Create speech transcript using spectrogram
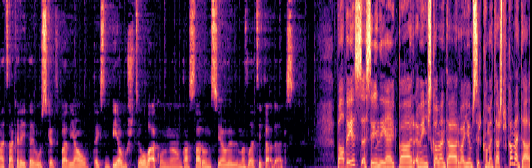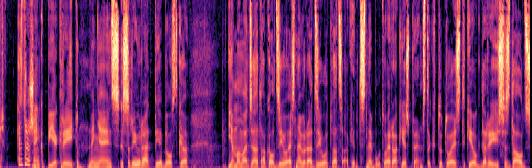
vecāki arī tevi uzskata par jau, teiksim, pieaugušu cilvēku, un, un tās sarunas jau ir mazliet citādākas. Paldies Sindijai par viņas komentāru, vai jums ir komentārs par komentāru? Es droši vien piekrītu viņai. Es, es arī varētu piebilst, ka, ja man vajadzētu atkal dzīvot, es nevarētu dzīvot vecākiem. Tas nebūtu vairāk iespējams. Tā, tu to esi tik ilgi darījis, es daudz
